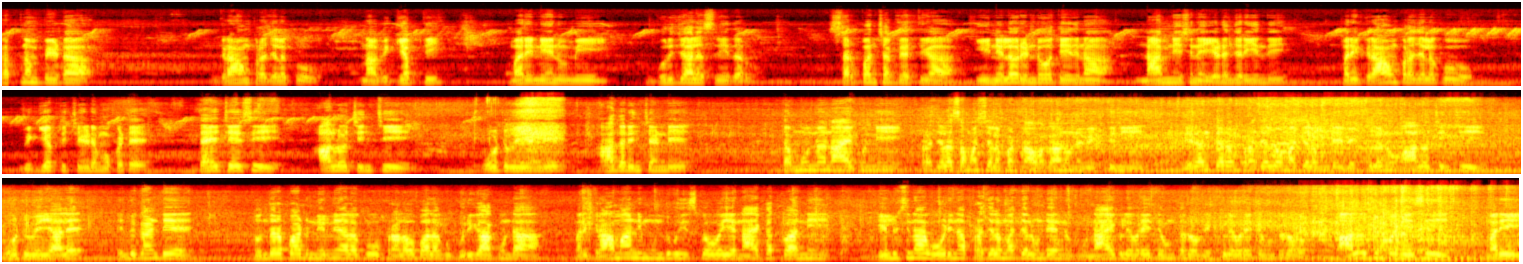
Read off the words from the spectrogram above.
రత్నంపేట గ్రామ ప్రజలకు నా విజ్ఞప్తి. మరి నేను మీ గురిజాల శ్రీధర్ సర్పంచ్ అభ్యర్థిగా ఈ నెల రెండవ తేదీన నామినేషన్ వేయడం జరిగింది. మరి గ్రామ ప్రజలకు విజ్ఞప్తి చేయడం ఒకటే. దయచేసి ఆలోచించి ఓటు వేయండి ఆదరించండి. దమ్మున్న నాయకుడిని ప్రజల సమస్యల పట్ల అవగాహన ఉన్న వ్యక్తిని నిరంతరం ప్రజల్లో మధ్యలో ఉండే వ్యక్తులను ఆలోచించి ఓటు వేయాలి. ఎందుకంటే తొందరపాటు నిర్ణయాలకు ప్రలోభాలకు గురి కాకుండా మరి గ్రామాన్ని ముందుకు తీసుకుపోయే నాయకత్వాన్ని గెలిచినా ఓడినా ప్రజల మధ్యలో ఉండే నాయకులు ఎవరైతే ఉంటారో వ్యక్తులు ఎవరైతే ఉంటారో ఆలోచింపజేసి మరి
